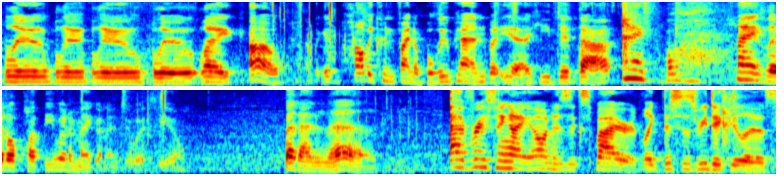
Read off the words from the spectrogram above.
Blue, blue, blue, blue. Like, oh, I probably couldn't find a blue pen, but yeah, he did that. Hi, little puppy, what am I gonna do with you? But I love you. Everything I own is expired. Like, this is ridiculous.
